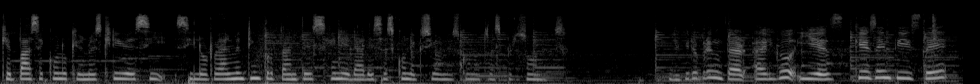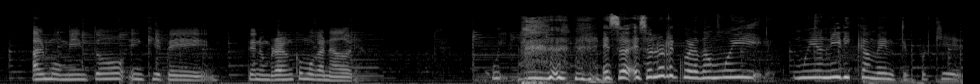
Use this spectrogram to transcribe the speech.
qué pase con lo que uno escribe, si, si lo realmente importante es generar esas conexiones con otras personas. Yo quiero preguntar algo y es, ¿qué sentiste al momento en que te, te nombraron como ganadora? Uy, eso, eso lo recuerdo muy, muy oníricamente porque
